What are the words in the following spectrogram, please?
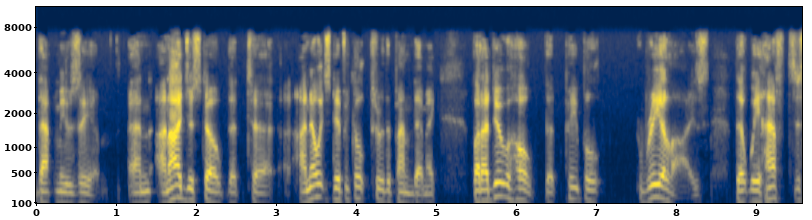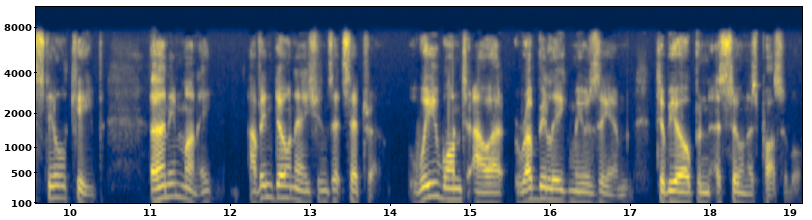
that museum. And, and I just hope that, uh, I know it's difficult through the pandemic, but I do hope that people realize that we have to still keep earning money, having donations, etc. We want our Rugby League Museum to be open as soon as possible.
